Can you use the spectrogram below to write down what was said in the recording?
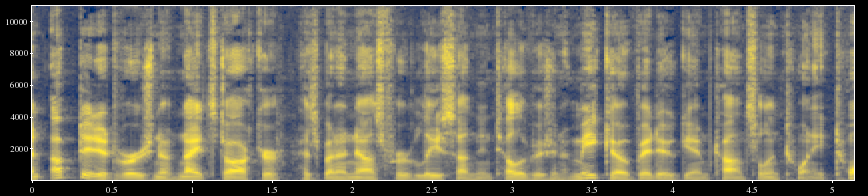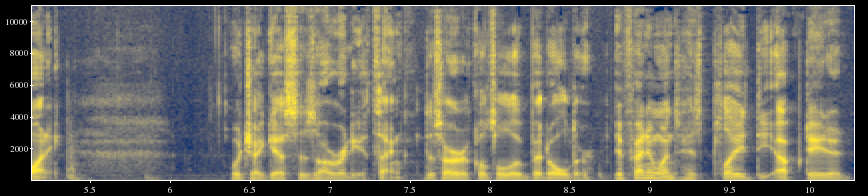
An updated version of Night Stalker has been announced for release on the Intellivision Amico video game console in 2020, which I guess is already a thing. This article's a little bit older. If anyone has played the updated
